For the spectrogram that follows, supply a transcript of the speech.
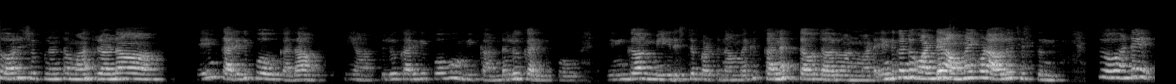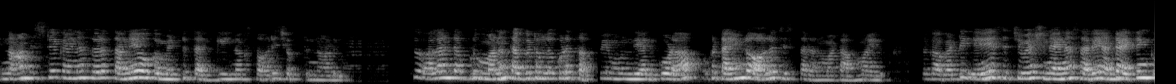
సారీ చెప్పినంత మాత్రాన ఏం కరిగిపోవు కదా. మీ ఆస్తులు కరిగిపోవు మీ కండలు కరిగిపోవు. ఇంకా మీరు ఇష్టపడుతున్న అమ్మాయికి కనెక్ట్ అవుతారు అనమాట ఎందుకంటే వన్ డే అమ్మాయి కూడా ఆలోచిస్తుంది. సో అంటే నా మిస్టేక్ అయినా సరే తనే ఒక మెట్టు తగ్గి నాకు సారీ చెప్తున్నాడు. సో అలాంటప్పుడు మనం తగ్గటంలో కూడా తప్పేముంది అని కూడా ఒక టైంలో ఆలోచిస్తారనమాట అమ్మాయిలు. సో కాబట్టి ఏ సిచ్యువేషన్ అయినా సరే అంటే ఐ థింక్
